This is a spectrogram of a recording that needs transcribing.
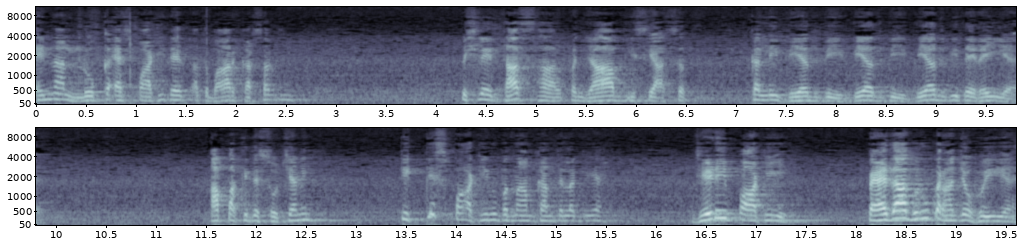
ਇਹਨਾਂ ਲੋਕ ਇਸ ਪਾਰਟੀ ਤੇ ਇਤਬਾਰ ਕਰ ਸਕਦੇ ਹੋ? ਪਿਛਲੇ 10 ਸਾਲ ਪੰਜਾਬ ਦੀ ਸਿਆਸਤ ਕੱਲੀ ਬੇਅਦਬੀ ਬੇਅਦਬੀ ਬੇਅਦਬੀ ਤੇ ਰਹੀ ਹੈ। ਆਪਾਂ ਕਿਤੇ ਸੋਚਿਆ ਨਹੀਂ ਕਿ ਕਿਸ ਪਾਰਟੀ ਨੂੰ ਬਦਨਾਮ ਕਰਨ ਤੇ ਲੱਗੀ ਹੈ? ਜਿਹੜੀ ਪਾਰਟੀ ਪੈਦਾ ਗੁਰੂ ਘਰਾਂ 'ਚੋਂ ਹੋਈ ਹੈ,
